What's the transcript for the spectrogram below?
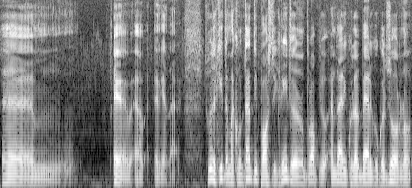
Ehm, e, e via andare. Scusa Kita, ma con tanti posti clienti dovevano proprio andare in quell'albergo quel giorno?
